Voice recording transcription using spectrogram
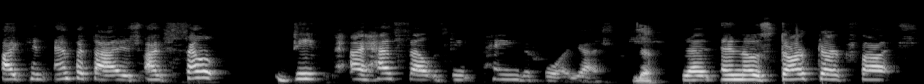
I can empathize. I've felt deep, I have felt deep pain before, yes. Yeah. That, and those dark, dark thoughts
